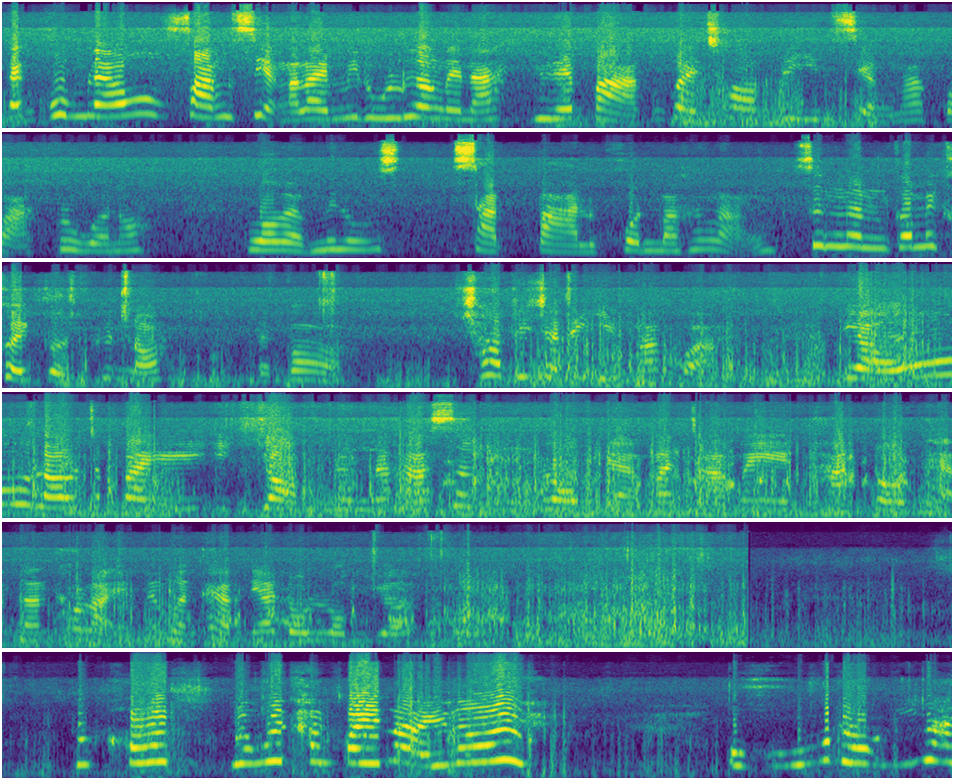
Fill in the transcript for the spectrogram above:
แต่คลุม แล้วฟังเสียงอะไรไม่รู้เรื่องเลยนะ อยู่ในป่ากูก็ชอบได้ยินเสียงมากกว่ากลัวเนาะกลัวแบบไม่รู้สัตว์ป่าหรือคนมาข้างหลัง ซึ่งมันก็ไม่เคยเกิดขึ้นเนาะแต่ก็ชอบที่จะได้ยินมากกว่า เดี๋ยวเราจะไปอีกหยอมหนึ่งนะคะ ซึ่งลมเนี่ยมันจะไม่พัดโดนแถบนั้นเท่าไหร่ไม่เหมือนแถบเนี้ยโดนลมเยอะ ทุกคนยังไม่ทันไปไหนเลย โอ้โหดอกนี้ใหญ่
